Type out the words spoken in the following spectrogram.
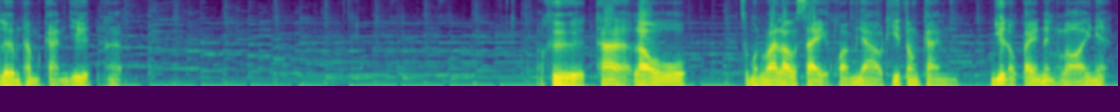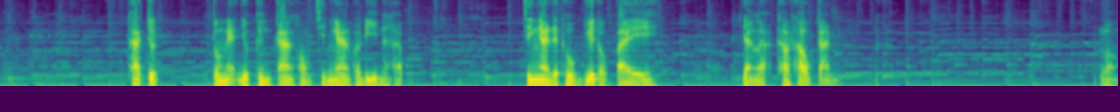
เริ่มทำการยืดนะครับ ก็คือถ้าเราสมมติว่าเราใส่ความยาวที่ต้องการยืดออกไป 100 เนี่ย ถ้าจุดตรงเนี้ยอยู่กึ่งกลางของชิ้นงานพอดีนะครับ ชิ้นงานจะถูกยืดออกไปอย่างละเท่า ๆกัน ลอง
